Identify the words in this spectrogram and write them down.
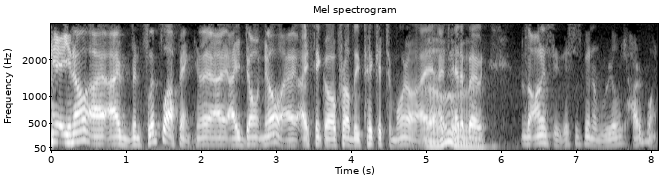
Yeah, you know, I, I've been flip flopping. I, I don't know. I, I think I'll probably pick it tomorrow. I, I've had Oh. about, honestly, this has been a really hard one.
